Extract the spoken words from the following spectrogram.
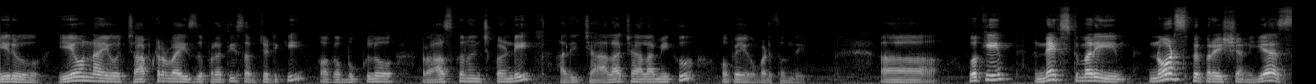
మీరు ఏ ఉన్నాయో చాప్టర్ వైజ్ ప్రతి సబ్జెక్ట్కి ఒక బుక్లో రాసుకొని ఉంచుకోండి. అది చాలా చాలా మీకు ఉపయోగపడుతుంది. ఓకే నెక్స్ట్ మరి notes preparation yes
